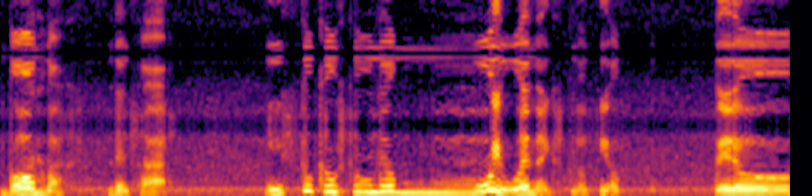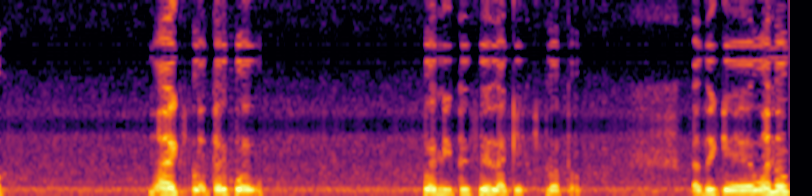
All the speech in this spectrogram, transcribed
bombas del Sahara. Esto causó una muy buena explosión, pero no explotó el juego. Fue mi PC la que explotó. Así que bueno,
